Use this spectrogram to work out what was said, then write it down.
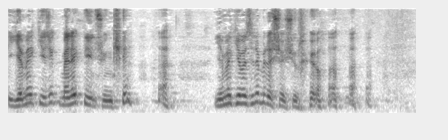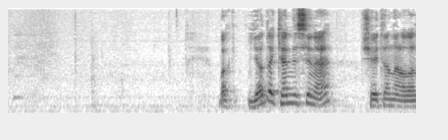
E, yemek yiyecek melek değil çünkü. yemek yemesine bile şaşırıyor. Bak ya da kendisine şeytandan Allah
